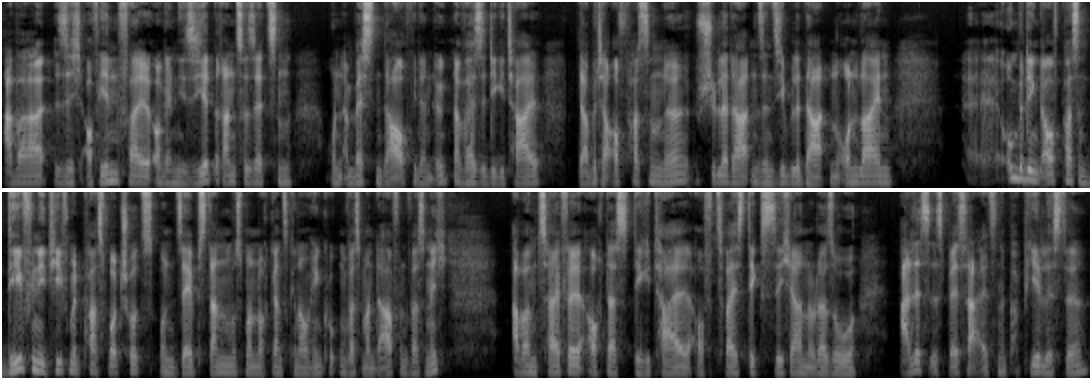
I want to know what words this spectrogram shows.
aber sich auf jeden Fall organisiert dran zu setzen und am besten da auch wieder in irgendeiner Weise digital. Da bitte aufpassen, ne? Schülerdaten, sensible Daten online. Äh, unbedingt aufpassen, definitiv mit Passwortschutz und selbst dann muss man noch ganz genau hingucken, was man darf und was nicht. Aber im Zweifel auch das digital auf zwei Sticks sichern oder so. Alles ist besser als eine Papierliste,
